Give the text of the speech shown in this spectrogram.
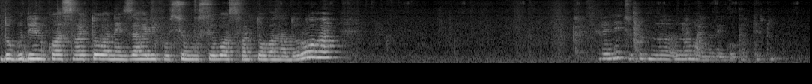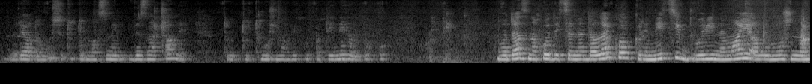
до будинку асфальтований, взагалі по всьому селу асфальтована дорога. Криницю тут нормально викопати. Тут рядом ось тут у нас ми визначали. Тут, тут можна викопати і не глибоко. Вода знаходиться недалеко, криниці в дворі немає, але можна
